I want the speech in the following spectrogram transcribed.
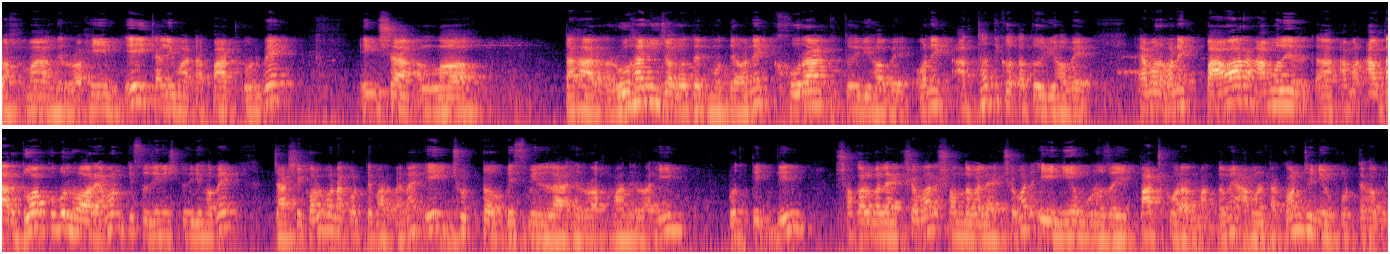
রহমানির রহিম এই কালিমাটা পাঠ করবে ইনশা আল্লাহ তাহার রুহানি জগতের মধ্যে অনেক খোরাক তৈরি হবে, অনেক আধ্যাত্মিকতা তৈরি হবে। এমন অনেক পাওয়ার আমলের তার দোয়া কবুল হওয়ার এমন কিছু জিনিস তৈরি হবে যা সে কল্পনা করতে পারবে না। এই ছোট্ট বিসমিল্লাহ রহমান রহিম প্রত্যেক দিন সকালবেলা একশো বার, সন্ধ্যাবেলা একশো বার এই নিয়ম অনুযায়ী পাঠ করার মাধ্যমে আমলটা কন্টিনিউ করতে হবে।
